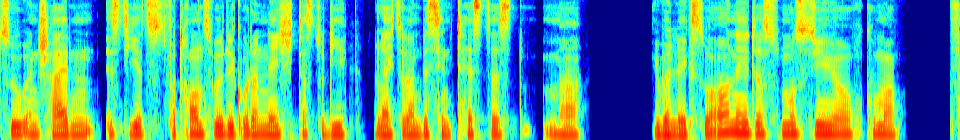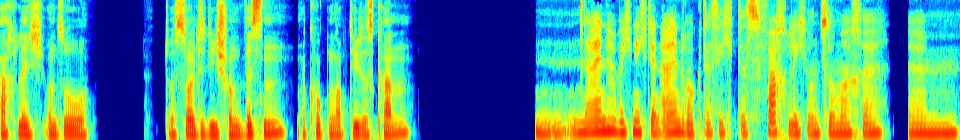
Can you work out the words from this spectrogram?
zu entscheiden, ist die jetzt vertrauenswürdig oder nicht, dass du die vielleicht sogar ein bisschen testest, mal überlegst, so, oh nee, das muss die auch, guck mal, fachlich und so, das sollte die schon wissen, mal gucken, ob die das kann. Nein, habe ich nicht den Eindruck, dass ich das fachlich und so mache. Ähm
